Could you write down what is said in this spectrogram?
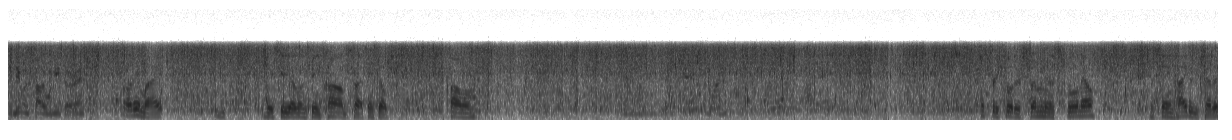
The new ones probably won't eat though, right? Oh, they might. They see the other ones being calm, so I think they'll calm them. That's pretty cool. They're swimming in a school now. They're saying hi to each other.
